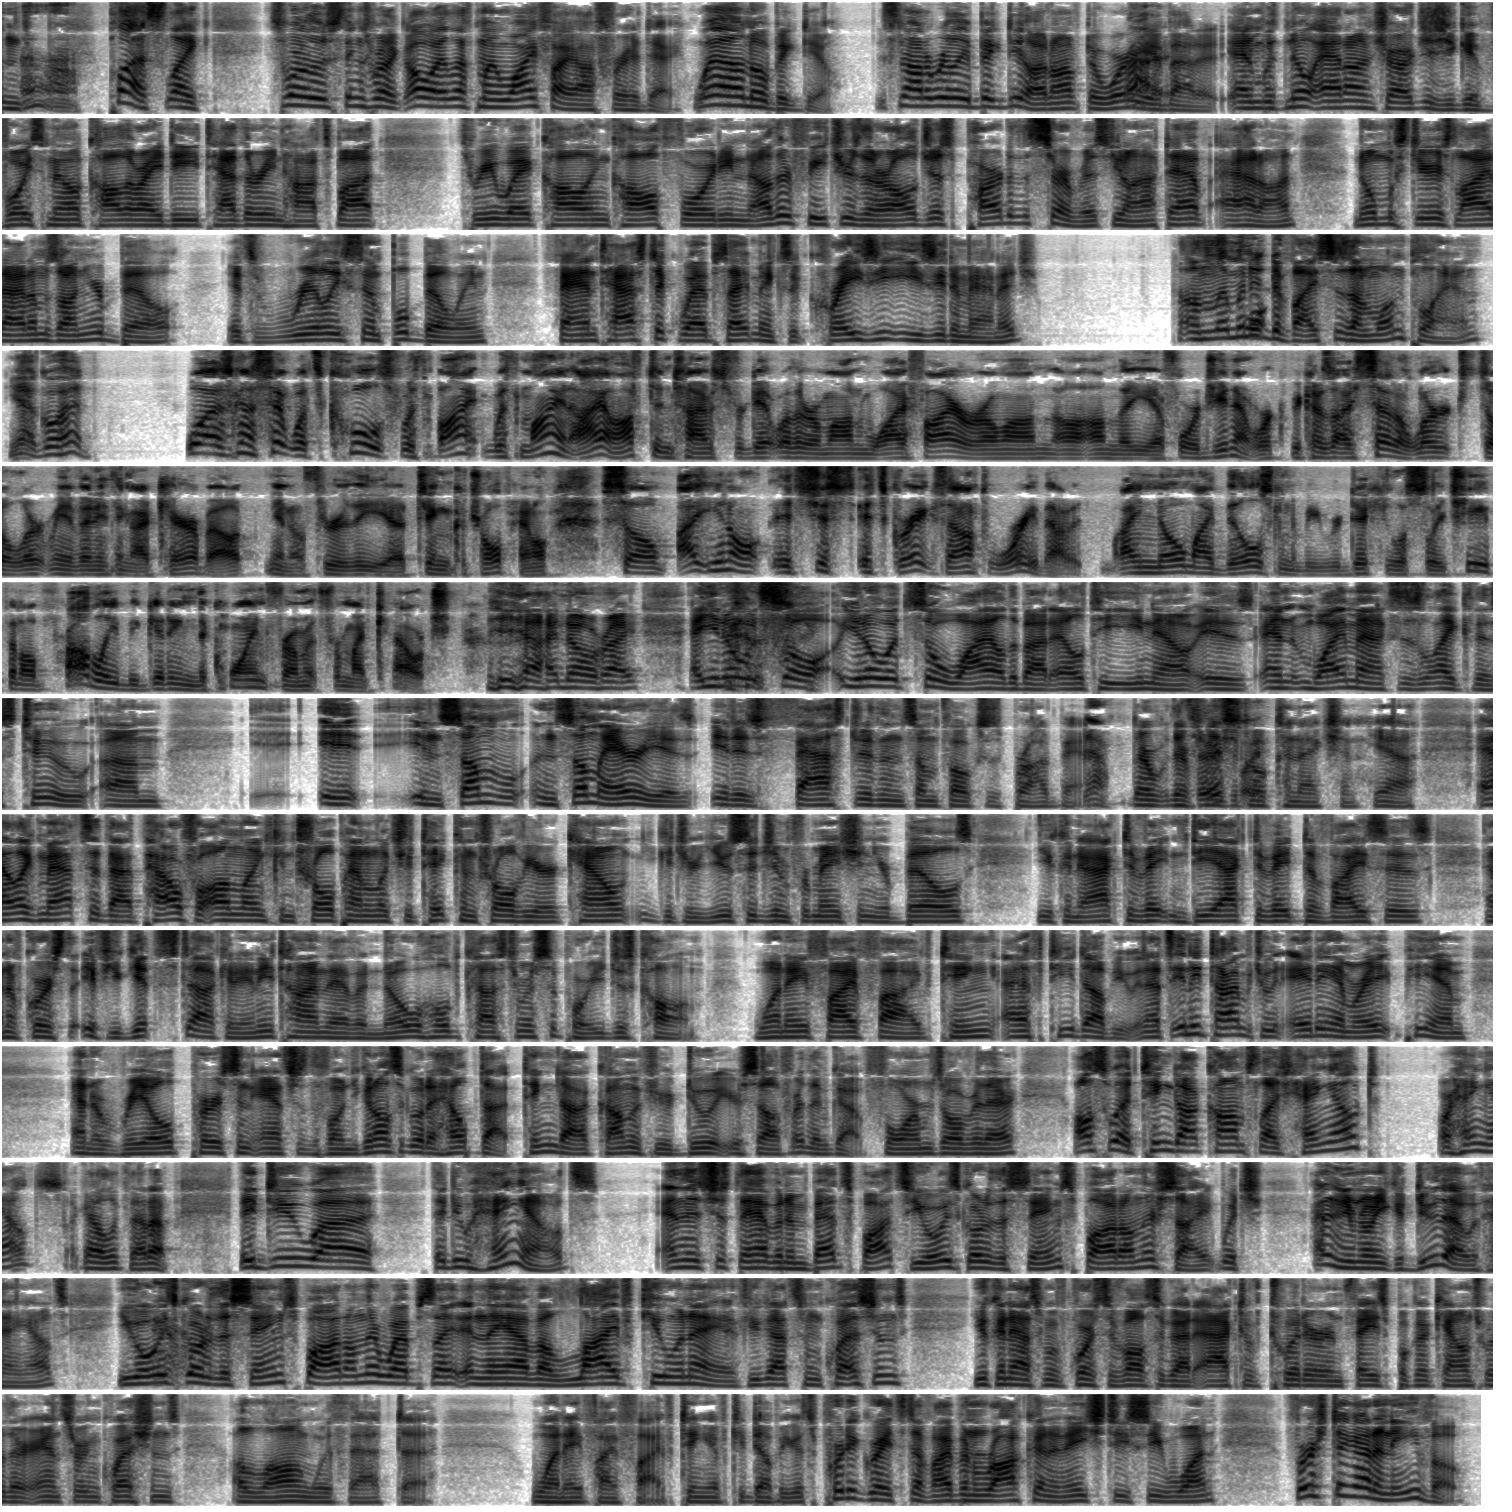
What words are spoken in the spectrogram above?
plus like it's one of those things where like oh I left my Wi-Fi off for a day. Well, no big deal. It's not a really big deal. I don't have to worry right. about it. And with no add-on charges, you get voicemail, caller ID, tethering, hotspot, three-way calling, call forwarding, and other features that are all just part of the service. You don't have to have add-on. No mysterious line items on your bill. It's really simple billing. Fantastic website makes it crazy easy to manage. Unlimited well, devices on one plan. Yeah, go ahead. Well, I was going to say what's cool is with my with mine, I oftentimes forget whether I'm on Wi-Fi or I'm on on the 4G uh, network because I set alerts to alert me of anything I care about, you know, through the uh, Ting control panel. So I, you know, it's just it's great because I don't have to worry about it. I know my bill is going to be ridiculously cheap, and I'll probably be getting the coin from it from my couch. Yeah, I know, right? And you know what's so you know what's so wild about LTE now is, and WiMAX is like this too. Um, it in some in some areas it is faster than some folks' broadband. Yeah, their their physical connection. Yeah, and like Matt said, that powerful online control panel lets you take control of your account. You get your usage information, your bills. You can activate and deactivate devices, and of course, if you get stuck at any time, they have a no hold customer support. You just call them one eight five five Ting FTW, and that's any time between eight a.m. or eight p.m. And a real person answers the phone. You can also go to help.ting.com if you're do it yourselfer. They've got forms over there. Also at ting.com slash hangout or Hangouts. I gotta look that up. They do uh, they do Hangouts, and it's just they have an embed spot, so you always go to the same spot on their site. Which I didn't even know you could do that with Hangouts. You always yeah. go to the same spot on their website, and they have a live Q and A. If you got some questions, you can ask them. Of course, they've also got active Twitter and Facebook accounts where they're answering questions along with that. Uh, one eight five five Ting FTW. It's pretty great stuff. I've been rocking an HTC One. First, I got an Evo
